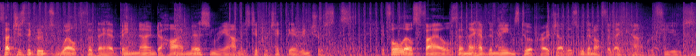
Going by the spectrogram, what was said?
Such is the group's wealth that they have been known to hire mercenary armies to protect their interests. If all else fails, then they have the means to approach others with an offer they can't refuse.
